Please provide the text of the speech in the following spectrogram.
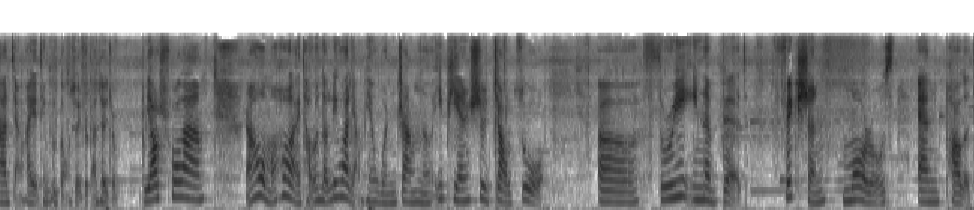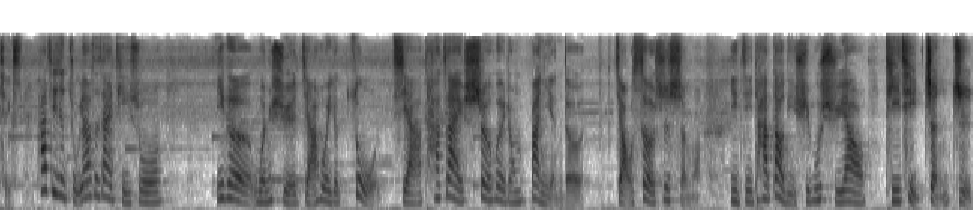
他讲他也听不懂，所以就干脆就。不要说啦。然后我们后来讨论的另外两篇文章呢，一篇是叫做呃《Three in a Bed: Fiction, Morals and Politics》。它其实主要是在提说一个文学家或一个作家他在社会中扮演的角色是什么。以及他到底需不需要提起政治？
